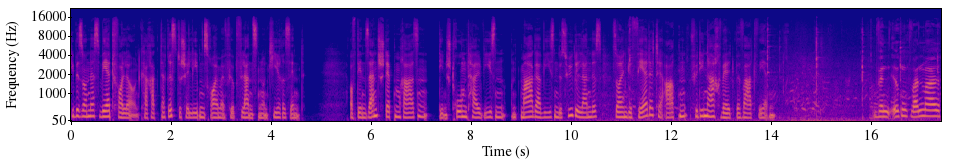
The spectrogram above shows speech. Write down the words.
die besonders wertvolle und charakteristische Lebensräume für Pflanzen und Tiere sind. Auf den Sandsteppenrasen, den Stromtalwiesen und Magerwiesen des Hügellandes sollen gefährdete Arten für die Nachwelt bewahrt werden wenn irgendwann mal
